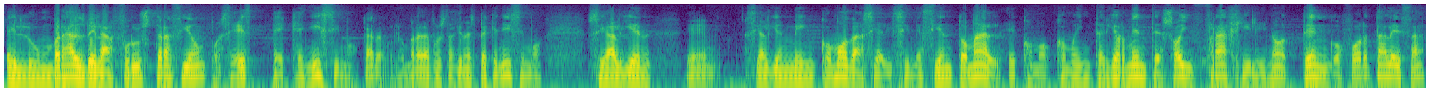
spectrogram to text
el umbral de la frustración, pues es pequeñísimo. Claro, el umbral de la frustración es pequeñísimo. Si alguien eh, si alguien me incomoda, si, si me siento mal, eh, como, como interiormente soy frágil y no tengo fortaleza,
